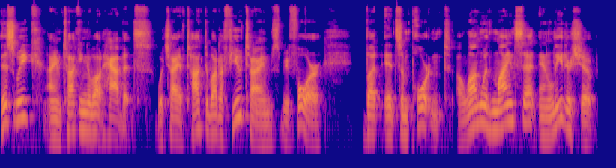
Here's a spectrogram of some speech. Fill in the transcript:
This week, I am talking about habits, which I have talked about a few times before, but it's important. Along with mindset and leadership,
